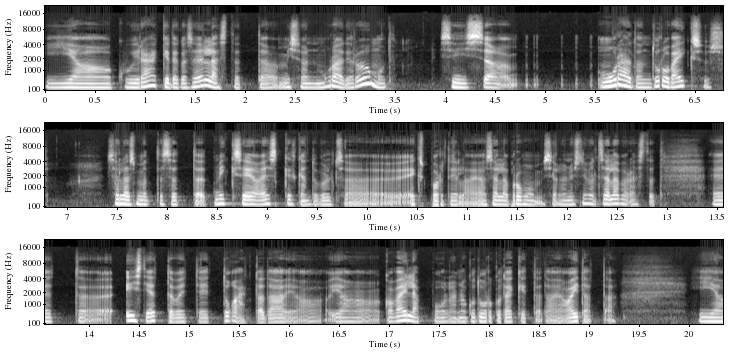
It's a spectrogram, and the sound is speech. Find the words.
ja kui rääkida ka sellest, et äh, mis on mured ja rõõmud, siis äh, mured on turu väiksus selles mõttes, et, et miks EAS keskendub üldse ekspordile ja selle promomisele, on just nimelt sellepärast, et et Eesti ettevõtjaid toetada ja, ja ka väljapoole nagu turgu tekitada ja aidata. Ja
